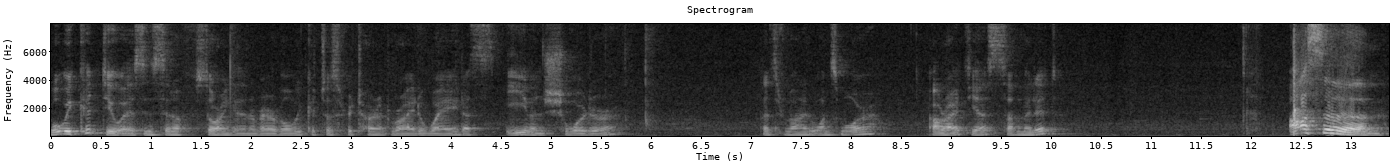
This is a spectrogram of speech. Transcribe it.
What we could do is, instead of storing it in a variable, we could just return it right away. That's even shorter. Let's run it once more. Alright, yes, submit it. Awesome!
